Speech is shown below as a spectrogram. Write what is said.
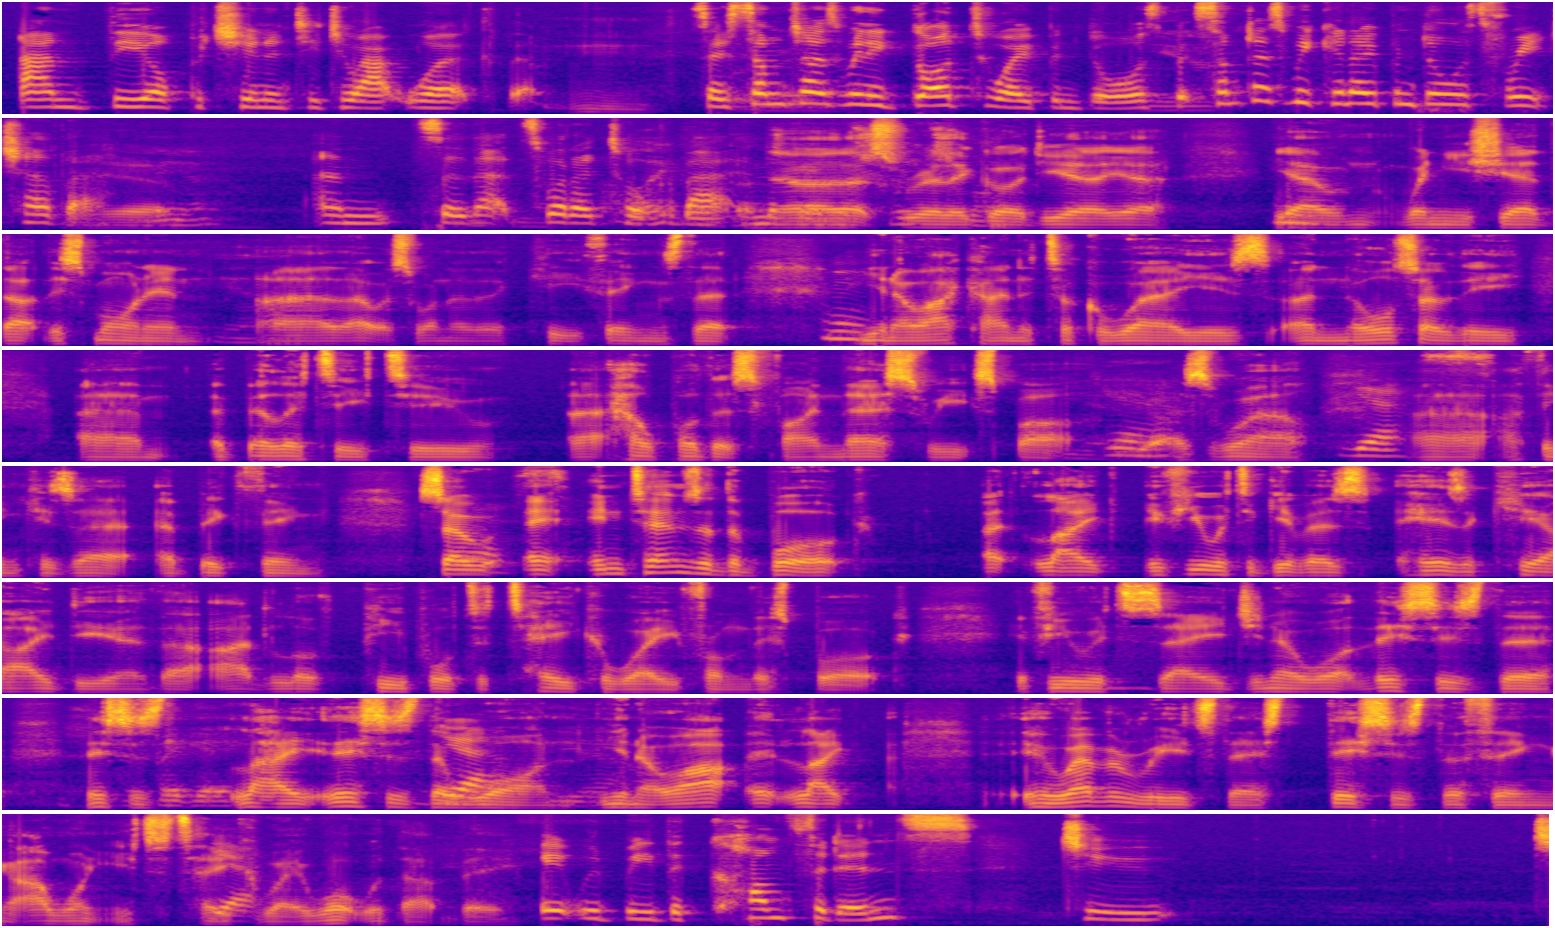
and the opportunity to outwork them. Mm. So sometimes we need God to open doors, but sometimes we can open doors for each other. Yeah. And so that's what I talk about in the No, that's sweet really good. Yeah, yeah, yeah. when- When you shared that this morning, uh, that was one of the key things that you know I kind of took away is, and also the um, ability to uh, help others find their sweet spot Yeah. as well. Yes. uh, I think is a, a big thing. So, Yes. in terms of the book. uh, Like, if you were to give us, here's a key idea that I'd love people to take away from this book. If you would say, do you know what, this is the, this is like, this is the Yeah. one. You know, I, like whoever reads this, this is the thing I want you to take Yeah. away. What would that be? it would be the confidence to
